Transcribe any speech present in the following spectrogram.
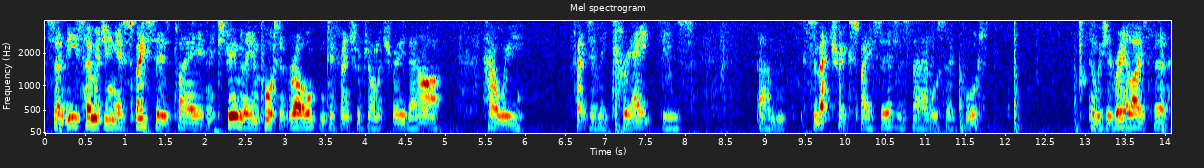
So these homogeneous spaces play an extremely important role in differential geometry. They are how we effectively create these um, symmetric spaces, as they're also called. And we should realise that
